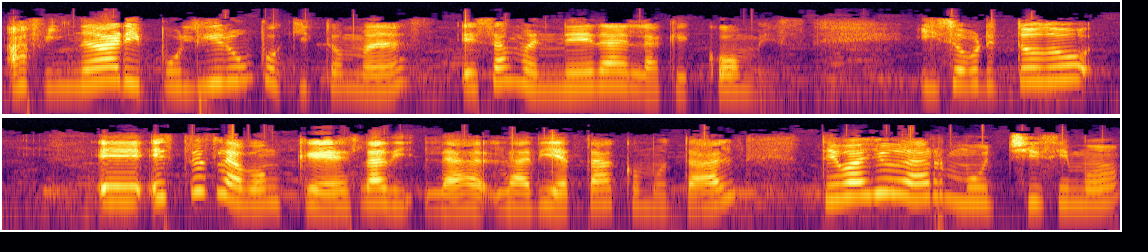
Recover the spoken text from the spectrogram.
afinar y pulir un poquito más esa manera en la que comes. Y sobre todo, eh, este eslabón que es la, la, la dieta como tal, te va a ayudar muchísimo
